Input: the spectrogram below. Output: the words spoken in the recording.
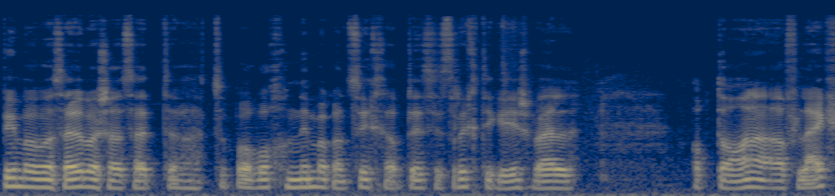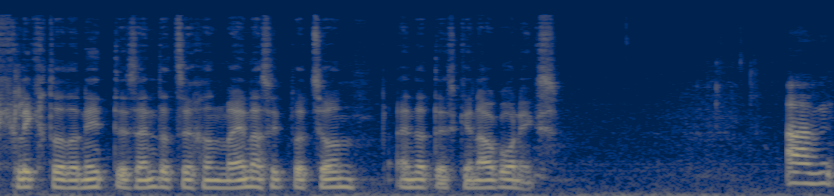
Bin mir aber selber schon seit äh, ein paar Wochen nicht mehr ganz sicher, ob das das Richtige ist, weil ob da einer auf Like klickt oder nicht, das ändert sich an meiner Situation, ändert das genau gar nichts. Ähm,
